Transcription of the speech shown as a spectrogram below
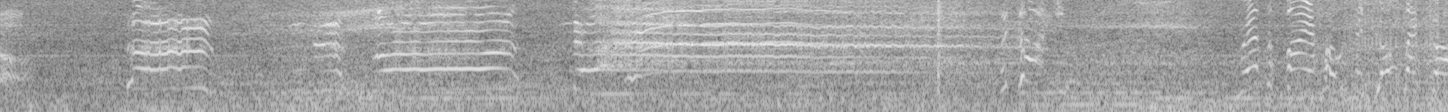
I got! Grab the fire hose and don't let go!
